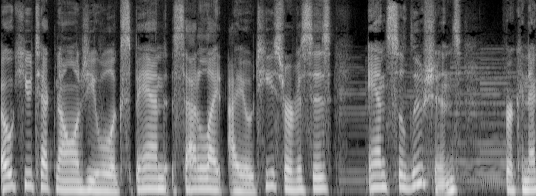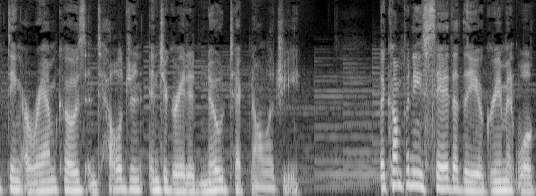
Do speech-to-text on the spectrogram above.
OQ Technology will expand satellite IoT services and solutions for connecting Aramco's intelligent integrated node technology. The companies say that the agreement will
